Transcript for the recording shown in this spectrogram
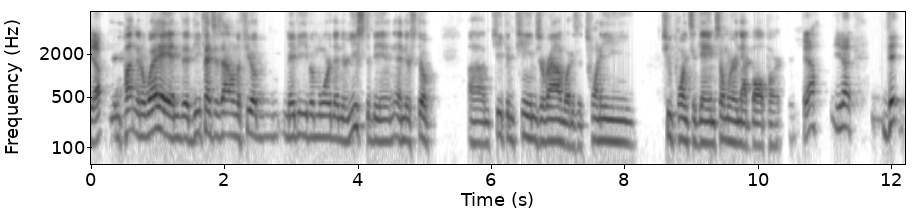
Yep. and punting it away, and the defense is out on the field maybe even more than they're used to being, and they're still um, keeping teams around what is it, twenty two points a game, somewhere in that ballpark. Yeah, you know, th-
